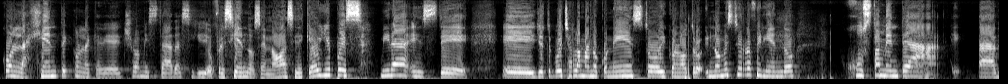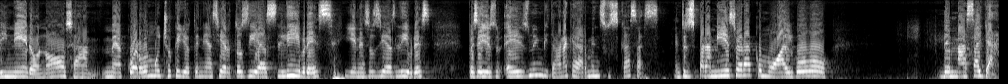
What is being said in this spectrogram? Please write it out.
con la gente con la que había hecho amistad, así ofreciéndose, ¿no? Así de que, oye, pues mira, este, eh, yo te puedo echar la mano con esto y con lo otro. No me estoy refiriendo justamente a, dinero, ¿no? O sea, me acuerdo mucho que yo tenía ciertos días libres y en esos días libres, pues ellos, ellos me invitaban a quedarme en sus casas. Entonces, para mí eso era como algo de más allá,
